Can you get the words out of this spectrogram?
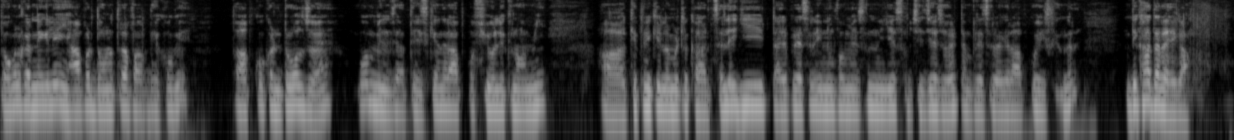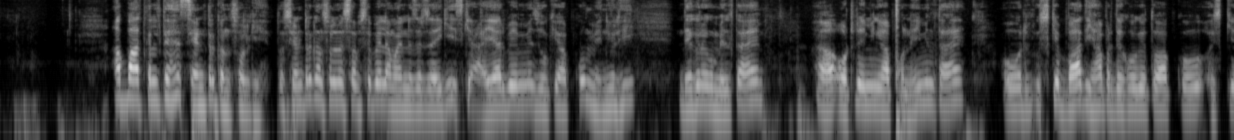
टॉगल करने के लिए यहाँ पर दोनों तरफ़ आप देखोगे तो आपको कंट्रोल जो है, वो मिल जाते हैं। इसके अंदर आपको फ्यूल इकोनॉमी कितने किलोमीटर कार चलेगी, टायर प्रेशर इन्फॉर्मेशन ये सब चीज़ें जो है टेम्परेचर वगैरह आपको इसके अंदर दिखाता रहेगा। अब बात करते हैं सेंटर कंसोल की। तो सेंटर कंसोल में सबसे पहले हमारी नज़र जाएगी इसके आई में, जो कि आपको मैनुअल ही देखने को मिलता है। ऑटो डेमिंग आपको नहीं मिलता है। और उसके बाद यहाँ पर देखोगे तो आपको इसके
